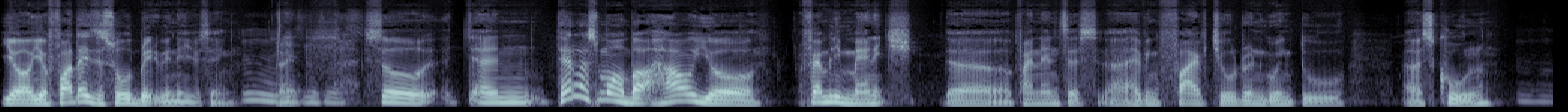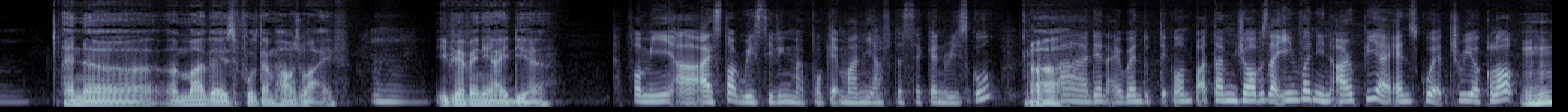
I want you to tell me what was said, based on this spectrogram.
Your your father is the sole breadwinner You're saying Mm, right? Yes, yes, yes. So um, Tell us more about How your family manage The finances uh, Having five children Going to uh, School. And uh, a mother is a full-time housewife. If you have any idea For me, uh, I stopped receiving my pocket money after secondary school. Ah. Uh, then I went to take on part-time jobs. Like even in RP, I end school at 3 o'clock. Mm-hmm.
